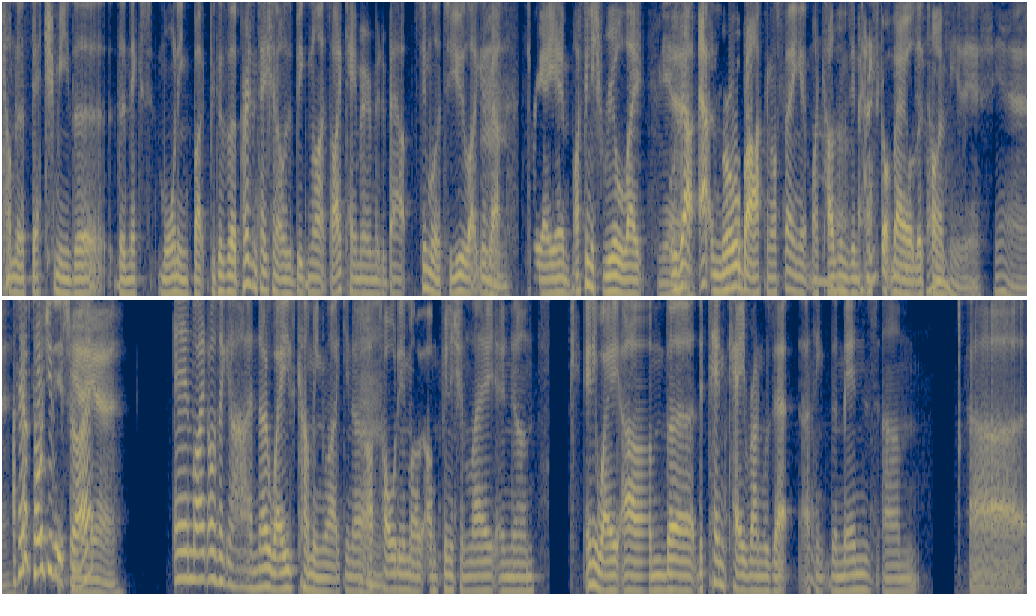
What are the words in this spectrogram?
come to fetch me the the next morning, but because the presentation that was a big night, so I came home at about similar to you, like about Mm. three a.m. I finished real late. yeah. It was out out in Mooroolbark, and I was staying at my cousin's in Ascot Vale at the time. Me this, yeah. I think I've told you this, right? Yeah, And like I was like, ah, no way he's coming. Like you know, I've Mm. told him I, I'm finishing late. And um, anyway, um, the the 10k run was at I think the men's um, uh,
